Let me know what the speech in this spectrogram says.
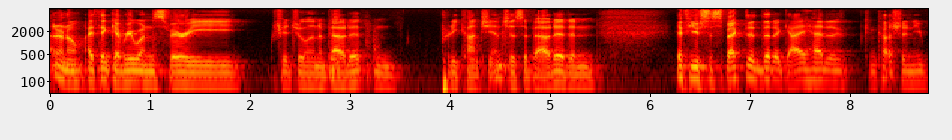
I don't know. I think everyone's very vigilant about it and pretty conscientious about it. And if you suspected that a guy had a concussion, you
